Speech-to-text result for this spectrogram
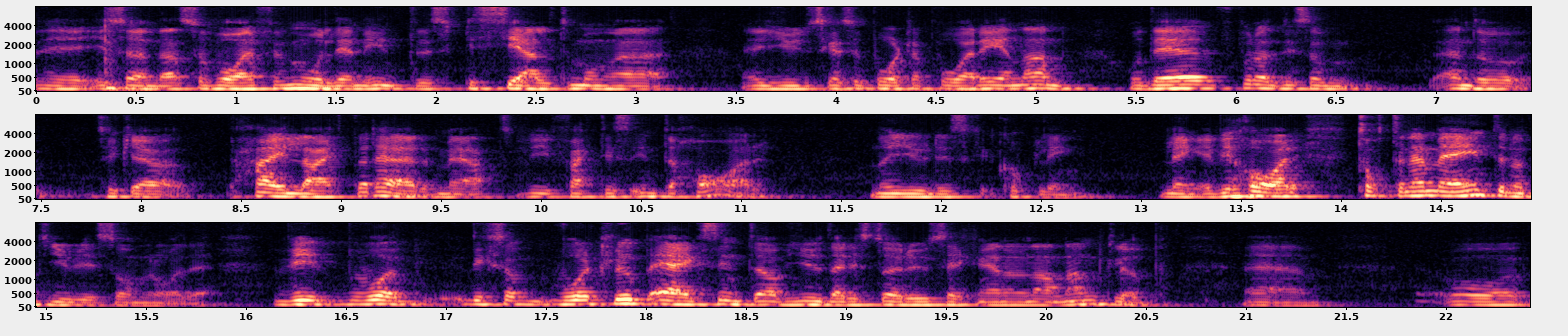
eh, i söndag så var det förmodligen inte speciellt många eh, judiska supportrar på arenan. Och det får liksom ändå, tycker jag, highlightar det här med att vi faktiskt inte har någon judisk koppling längre. Vi har, Tottenham är inte något judiskt område. Vi, vår, liksom, vår klubb ägs inte av judar i större utsträckning än någon annan klubb. Eh, och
